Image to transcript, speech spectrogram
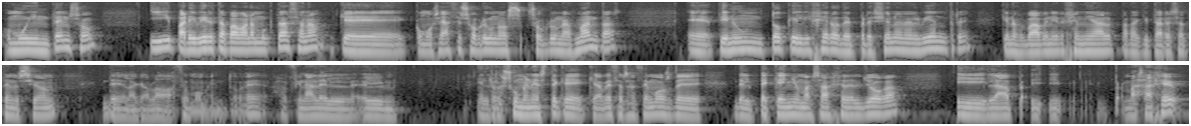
o muy intenso y Parivirta Pavana Muktasana, que como se hace sobre, unos, sobre unas mantas, eh, tiene un toque ligero de presión en el vientre que nos va a venir genial para quitar esa tensión de la que hablaba hace un momento. ¿eh? Al final el, resumen este que, a veces hacemos del pequeño masaje del yoga y, la, masaje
